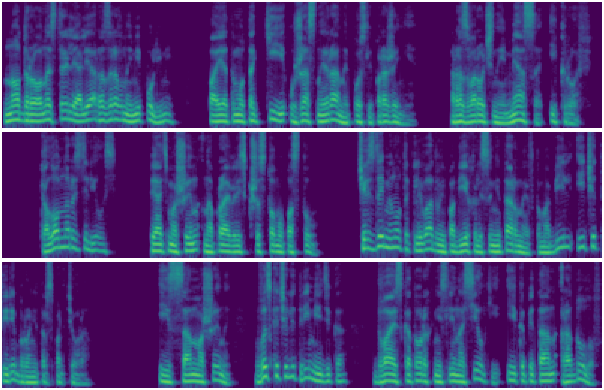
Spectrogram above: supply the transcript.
но дроны стреляли разрывными пулями, поэтому такие ужасные раны после поражения. Развороченное мясо и кровь. Колонна разделилась. Пять машин направились к шестому посту. Через две минуты к Левадовой подъехали санитарный автомобиль и четыре бронетранспортера. Из сан-машины — выскочили три медика, два из которых несли носилки, и капитан Радулов,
